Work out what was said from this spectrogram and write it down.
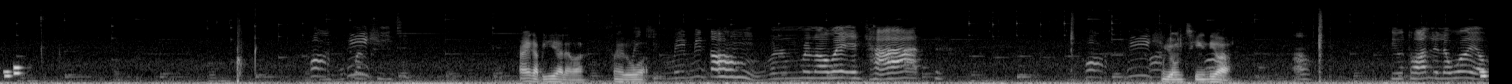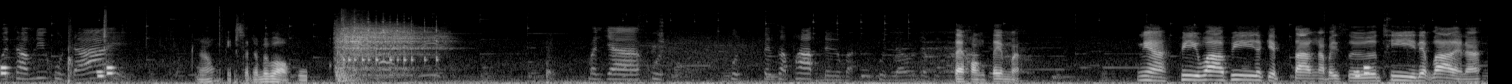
ให้กับพี่อะไรวะ ไม่รู้อะไม่ไม่ต้อง มันมันเอาไว้เอ็นชาร์ดโยงทิ้งดีกว่าเอาลิวทอสเลยนะเว้ย เอาไปทำที่ขุดได้เอ้าไอ้สัตว์จะไม่บอกกู มันจะขุดขุดเป็นสภาพเดิมอะขุดแล้วมันจะเป็นแต่ของเต็มอะเนี่ย พี่ว่าพี่จะเก็บตังค์อะไปซื้อที่เรียกว่าอะไรนะ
